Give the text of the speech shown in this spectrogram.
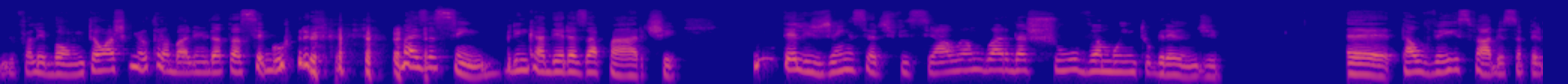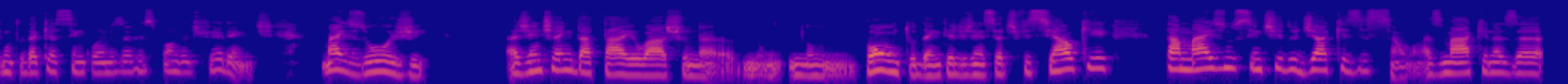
Eu falei, bom, então acho que meu trabalho ainda está seguro. Mas assim, brincadeiras à parte, inteligência artificial é um guarda-chuva muito grande. É, talvez, Fábio, essa pergunta daqui a cinco anos eu responda diferente. Mas hoje, a gente ainda está, eu acho, na, num, num, ponto da inteligência artificial que está mais no sentido de aquisição. As máquinas eh,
